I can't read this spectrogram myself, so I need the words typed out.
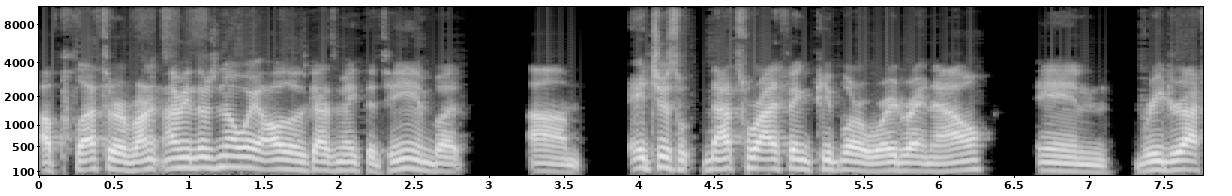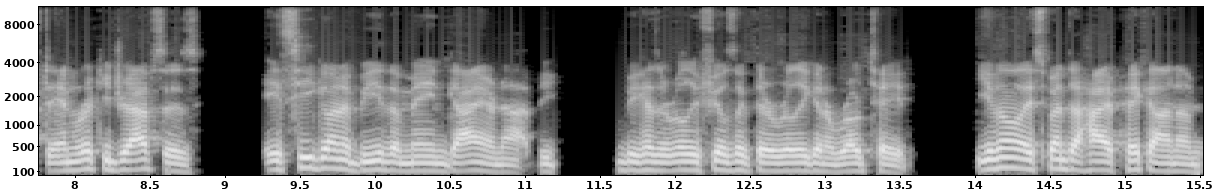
a plethora of running. I mean, there's no way all those guys make the team, but um, it just that's where I think people are worried right now in redraft and rookie drafts is is he going to be the main guy or not? Be, because it really feels like they're really going to rotate. Even though they spent a high pick on him,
